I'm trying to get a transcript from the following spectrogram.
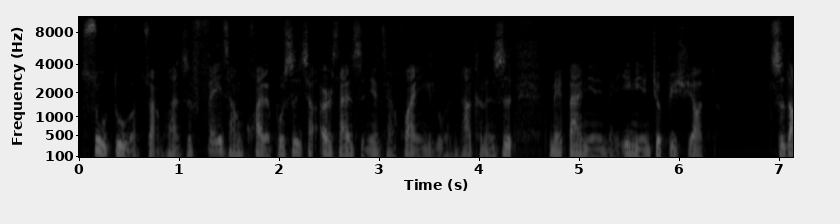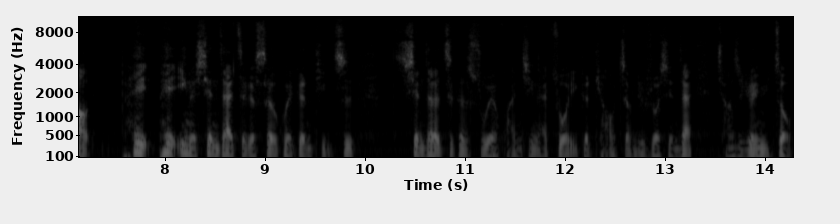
速度啊，转换是非常快的，不是像二三十年才换一轮，它可能是每半年、每一年就必须要知道。配配应了现在这个社会跟体制，现在的这个数位环境来做一个调整。比如说现在强制元宇宙，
